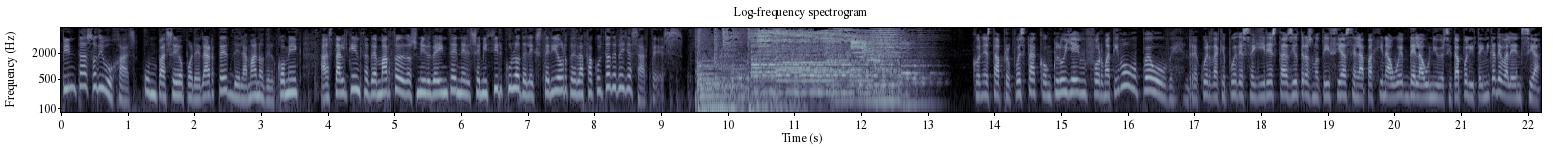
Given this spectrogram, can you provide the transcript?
pintas o dibujas. Un paseo por el arte de la mano del cómic hasta el 15 de marzo de 2020 en el semicírculo del exterior de la Facultad de Bellas Artes. Con esta propuesta concluye Informativo UPV. Recuerda que puedes seguir estas y otras noticias en la página web de la Universidad Politécnica de Valencia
